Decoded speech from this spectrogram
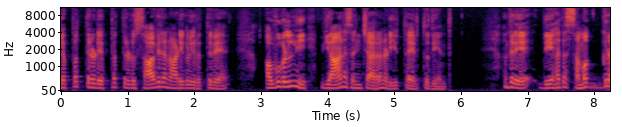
ಎಪ್ಪತ್ತೆರಡು ಎಪ್ಪತ್ತೆರಡು ಸಾವಿರ ನಾಡಿಗಳು ಇರುತ್ತವೆ. ಅವುಗಳಲ್ಲಿ ವ್ಯಾನ ಸಂಚಾರ ನಡೆಯುತ್ತಾ ಇರುತ್ತದೆ ಅಂತ. ಅಂದರೆ ದೇಹದ ಸಮಗ್ರ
